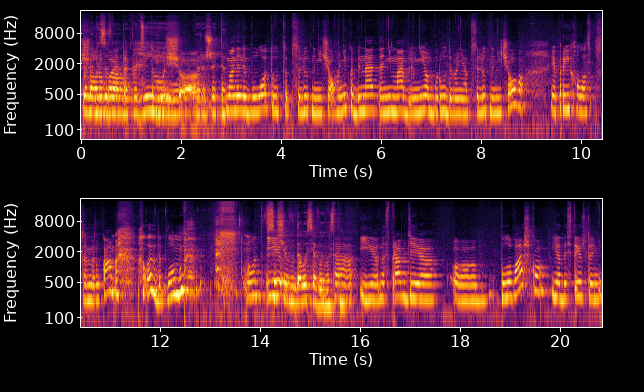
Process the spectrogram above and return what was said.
що робити. події, Тому що пережити. в мене не було тут абсолютно нічого, ні кабінета, ні меблів, ні оборудовання, абсолютно нічого. Я приїхала з пустими руками, але з дипломом. От, Все, що вдалося вивести. та, і насправді о, було важко. Я десь тиждень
